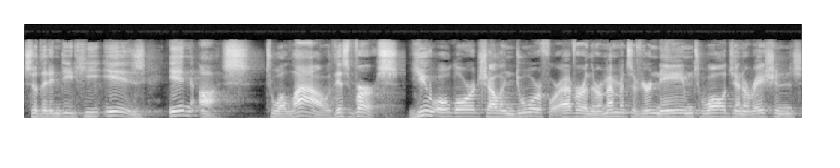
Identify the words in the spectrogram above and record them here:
so that indeed He is in us to allow this verse, You, O Lord, shall endure forever, and the remembrance of your name to all generations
